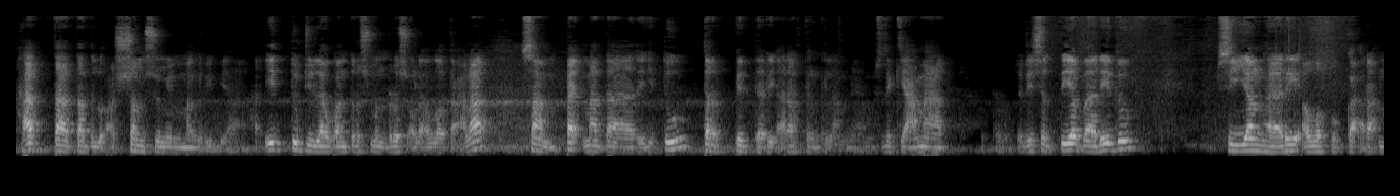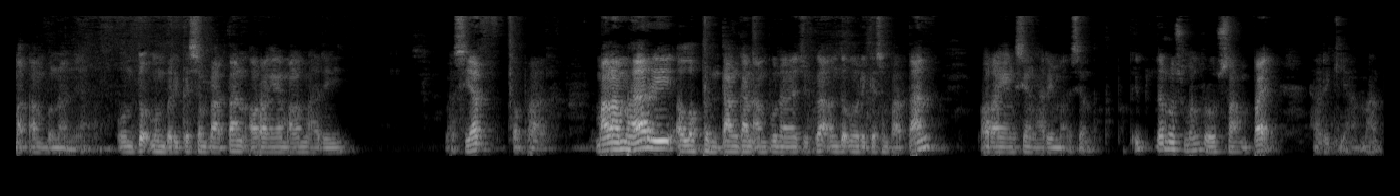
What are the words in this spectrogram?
Hatta tatlu asyamsu min maghribiha. Itu dilakukan terus-menerus oleh Allah Ta'ala sampai matahari itu terbit dari arah tenggelamnya. Maksudnya kiamat. Jadi setiap hari itu siang hari Allah buka rahmat ampunannya untuk memberi kesempatan orang yang malam hari maksiat tobat. Malam hari Allah bentangkan ampunannya juga untuk memberi kesempatan orang yang siang hari maksiat. Itu terus menerus sampai hari kiamat.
